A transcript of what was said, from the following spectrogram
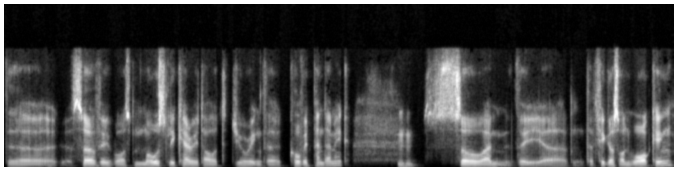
the survey was mostly carried out during the COVID pandemic. Mm -hmm. So um, the uh, the figures on walking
